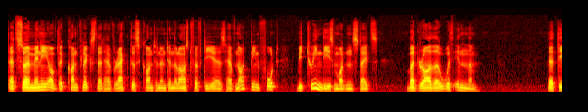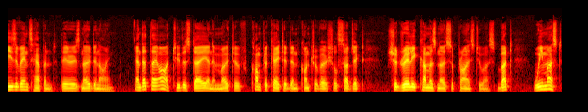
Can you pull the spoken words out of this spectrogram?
that so many of the conflicts that have racked this continent in the last fifty years have not been fought between these modern states, but rather within them. That these events happened, there is no denying, and that they are to this day an emotive, complicated, and controversial subject should really come as no surprise to us. But we must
